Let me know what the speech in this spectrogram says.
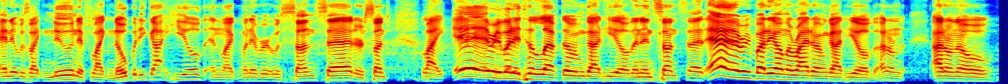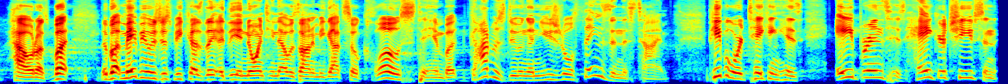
and it was like noon if like nobody got healed and like whenever it was sunset or sun like everybody to the left of him got healed and then sunset everybody on the right of him got healed. I don't i don't know how it was but but maybe it was just because the, the anointing that was on him he got so close to him but god was doing unusual things in this time. People were taking his aprons his handkerchiefs and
